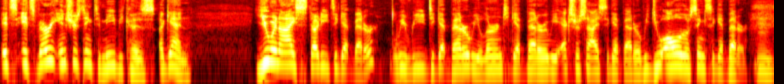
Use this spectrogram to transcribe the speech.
It's it's very interesting to me because again, you and I study to get better. We read to get better. We learn to get better. We exercise to get better. We do all of those things to get better. Mm.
